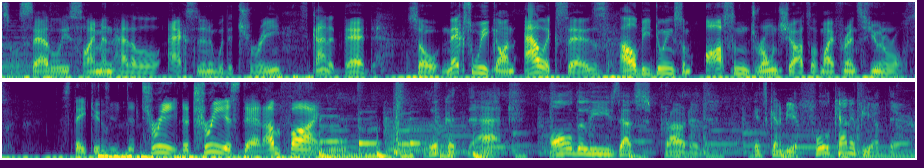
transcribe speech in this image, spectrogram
Alright, so sadly Simon had a little accident with a tree. He's kind of dead. So next week on Alex Says, I'll be doing some awesome drone shots of my friends' funerals. Stay tuned. The tree, the tree is dead. I'm fine. Look at that. All the leaves have sprouted. It's gonna be a full canopy up there.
